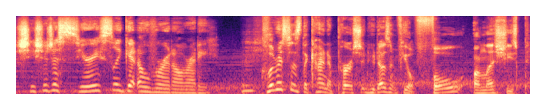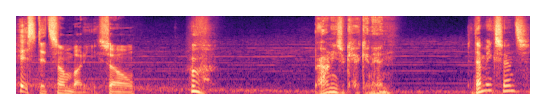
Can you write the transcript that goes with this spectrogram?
She should just seriously get over it already. Clarissa's the kind of person who doesn't feel full unless she's pissed at somebody, so. whew. Brownies are kicking in. Did that make sense?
